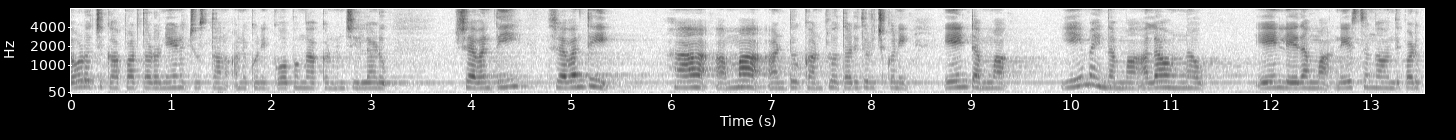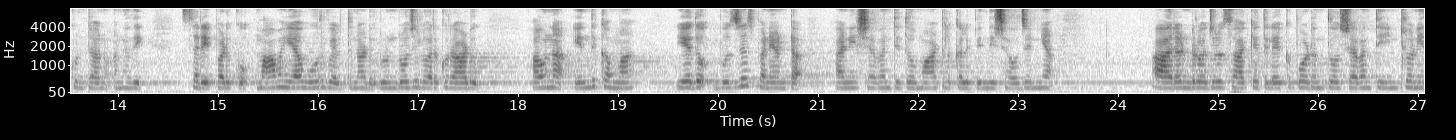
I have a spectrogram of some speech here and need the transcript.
ఎవడొచ్చి కాపాడుతాడో నేను చూస్తాను అనుకుని కోపంగా అక్కడి నుంచి వెళ్ళాడు. శ్రవంతి శ్రవంతి. హా అమ్మా అంటూ కంట్లో తడి తుడుచుకొని ఏంటమ్మా ఏమైందమ్మా అలా ఉన్నావు? ఏం లేదమ్మా నీరసంగా ఉంది పడుకుంటాను అన్నది. సరే పడుకో మామయ్య ఊరు వెళ్తున్నాడు రెండు రోజుల వరకు రాడు. అవునా ఎందుకమ్మా? ఏదో బిజినెస్ పని అంట అని శవంతితో మాటలు కలిపింది సౌజన్య. ఆ రెండు రోజులు సాకేత లేకపోవడంతో శవంతి ఇంట్లోనే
